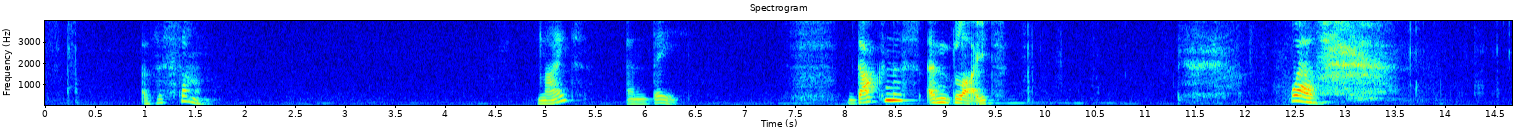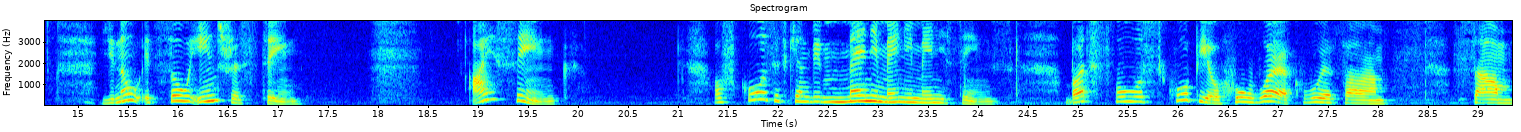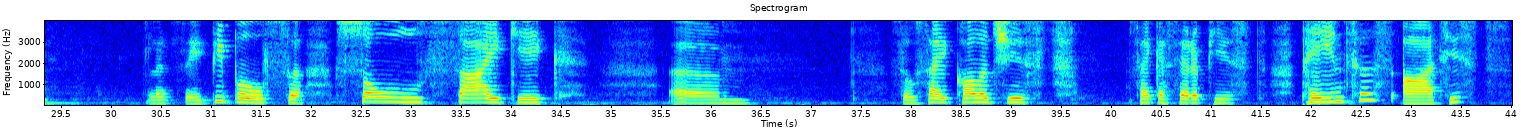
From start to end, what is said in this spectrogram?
the sun night and day. Darkness and light. Well you know it's so interesting. I think, of course, it can be many, many, many things. But for Scorpio who work with um, some, let's say, people's uh, soul, psychic, um, so psychologists, psychotherapists, painters, artists,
